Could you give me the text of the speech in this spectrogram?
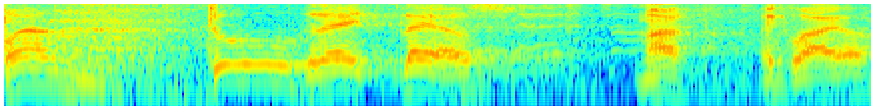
When two great players, Mark McGwire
